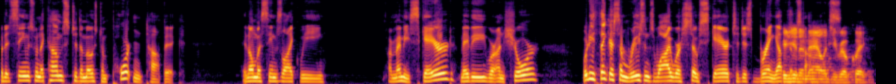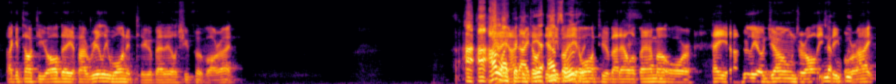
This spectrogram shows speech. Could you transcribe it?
but it seems when it comes to the most important topic, it almost seems like we are maybe scared, maybe we're unsure, what do you think are some reasons why we're so scared to just bring up? Here's an analogy, real quick. I can talk to you all day if I really wanted to about LSU football, right? I, I, I like that I idea. Absolutely, I want to about Alabama or hey uh, Julio Jones or all these no, people, we, right?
